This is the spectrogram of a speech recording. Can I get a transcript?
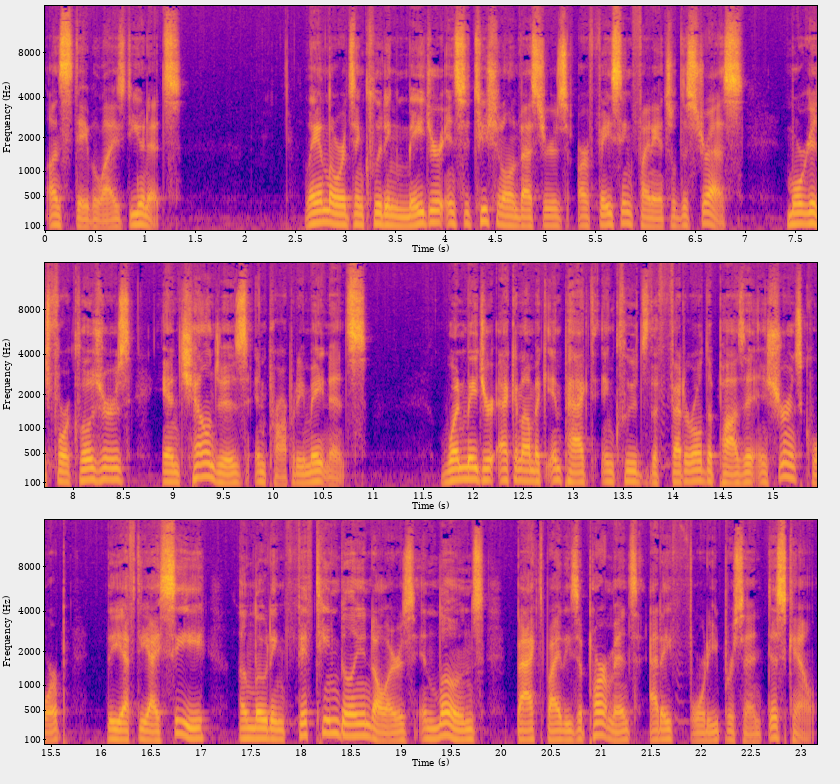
on stabilized units. Landlords, including major institutional investors, are facing financial distress, mortgage foreclosures, and challenges in property maintenance. One major economic impact includes the Federal Deposit Insurance Corp, the FDIC, unloading $15 billion in loans backed by these apartments at a 40% discount.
